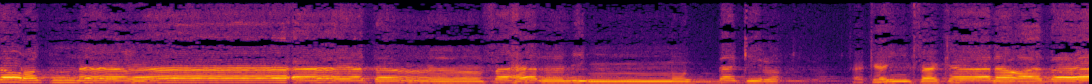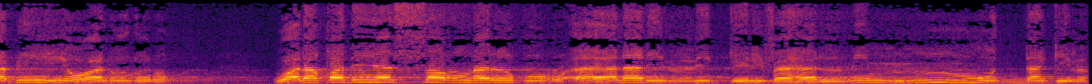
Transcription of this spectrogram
تَّرَكْنَاهَا آيَةً فَهَلْ مِن مُّدَّكِرٍ. فَكَيْفَ كَانَ عَذَابِي وَنُذُرِ؟ وَلَقَدْ يَسَّرْنَا الْقُرْآنَ لِلذِّكْرِ فَهَلْ مِن مُّدَّكِرٍ؟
